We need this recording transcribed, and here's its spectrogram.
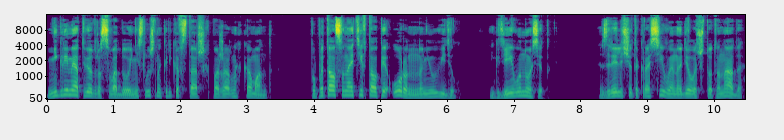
Не гремят ведра с водой, не слышно криков старших пожарных команд. Попытался найти в толпе Орон, но не увидел. И где его носит? Зрелище-то красивое, но делать что-то надо.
